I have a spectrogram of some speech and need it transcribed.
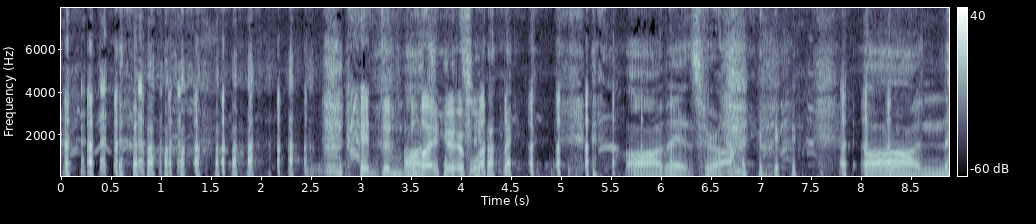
and didn't Oh, buy her that's one. right. oh, that's right. oh no,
